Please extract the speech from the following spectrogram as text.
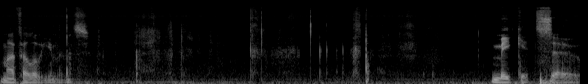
my fellow humans. Make it so.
